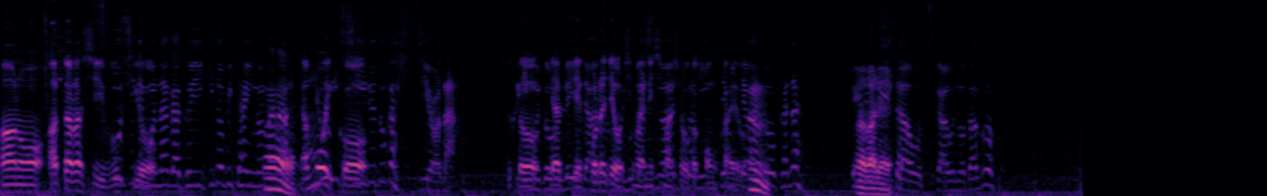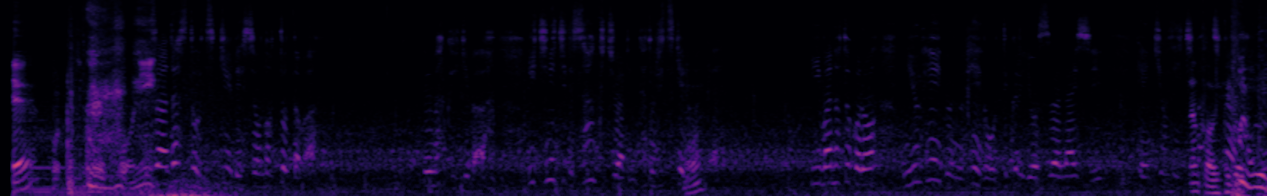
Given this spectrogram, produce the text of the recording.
あの新しい武器を。でも長く生き延びたいのなら、うん。もう一個。良いシールドが必要だ。ちょっとやってこれでおしまいにしましょうか。今回は。うかな、んエレベーターを使うのだぞ。ねこっち方向に。ザ・ダストを突っ切る列車を乗っ取ったわ。うまくいけば一日でサンクチュアリにたどり着けるわね今のところニューヘイブンの兵が追ってくる様子はないし辺境で一なんか番近い広い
